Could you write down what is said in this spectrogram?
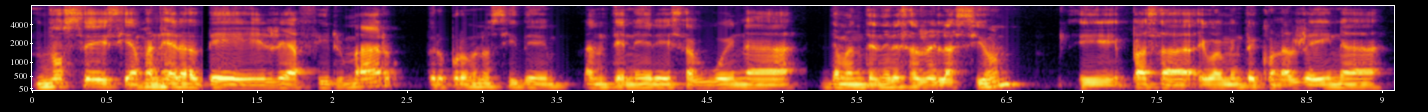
No sé si a manera de reafirmar, pero por lo menos sí de mantener esa buena, de mantener esa relación. Eh, pasa igualmente con la reina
